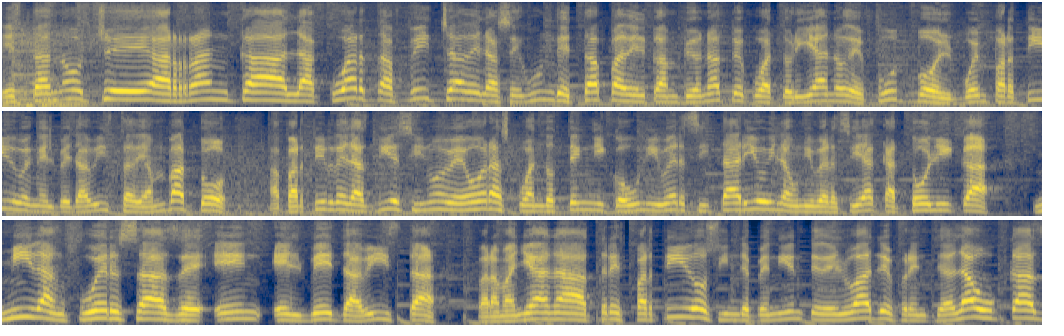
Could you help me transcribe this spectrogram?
Esta noche arranca la cuarta fecha de la segunda etapa del Campeonato Ecuatoriano de Fútbol. Buen partido en el Bellavista de Ambato a partir de las 19 horas cuando técnico universitario y la Universidad Católica midan fuerzas en el Bellavista. Para mañana tres partidos, Independiente del Valle frente al Aucas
